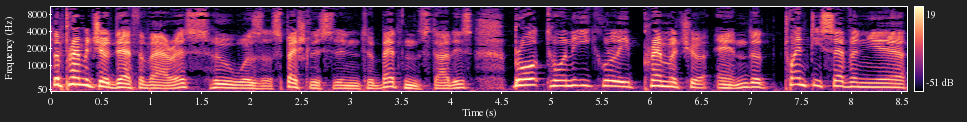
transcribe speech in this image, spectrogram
The premature death of Aris, who was a specialist in Tibetan studies, brought to an equally premature end a 27 year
